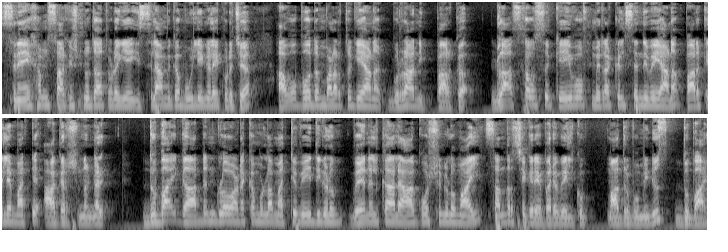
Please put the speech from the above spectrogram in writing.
സ്നേഹം സഹിഷ്ണുത തുടങ്ങിയ ഇസ്ലാമിക മൂല്യങ്ങളെക്കുറിച്ച് അവബോധം വളർത്തുകയാണ് Quranic park. Glass house cave of miracles എന്നിവയാണ് പാർക്കിലെ മറ്റ് ആകർഷണങ്ങൾ. ദുബായ് ഗാർഡൻ ഗ്ലോ അടക്കമുള്ള മറ്റ് വേദികളും വേനൽക്കാല ആഘോഷങ്ങളുമായി സന്ദർശകരെ വരവേൽക്കും. മാതൃഭൂമി ന്യൂസ് ദുബായ്.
